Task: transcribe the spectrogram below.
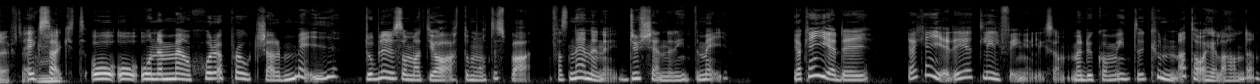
ja, efter det. Mm. Exakt. Och, och, och när människor approachar mig, då blir det som att jag automatiskt bara, fast nej nej nej, du känner inte mig. Jag kan ge dig, jag kan ge dig ett lillfinger liksom, men du kommer inte kunna ta hela handen.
